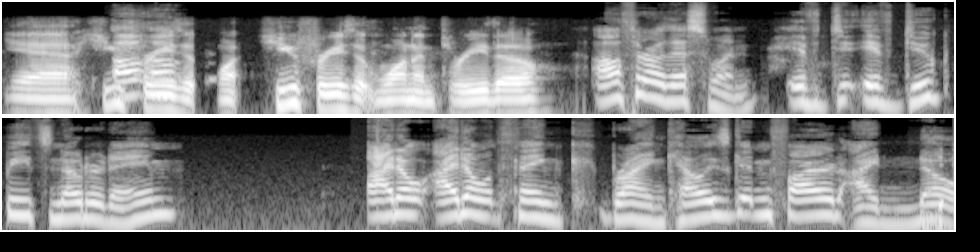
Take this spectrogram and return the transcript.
yeah, Hugh Uh-oh. Freeze at one, Hugh Freeze at one and three though. I'll throw this one. If Du- if Duke beats Notre Dame, I don't I don't think Brian Kelly's getting fired. I know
